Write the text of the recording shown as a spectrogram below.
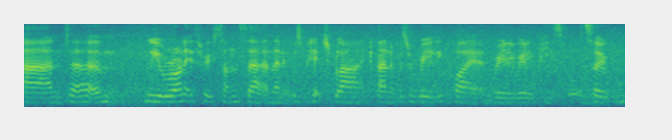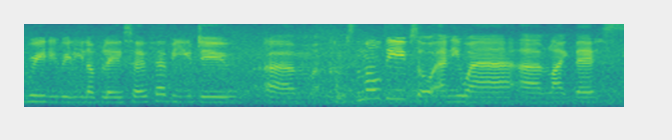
and um, we were on it through sunset and then it was pitch black and it was really quiet and really really peaceful so really really lovely so if ever you do um, come to the Maldives or anywhere um, like this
